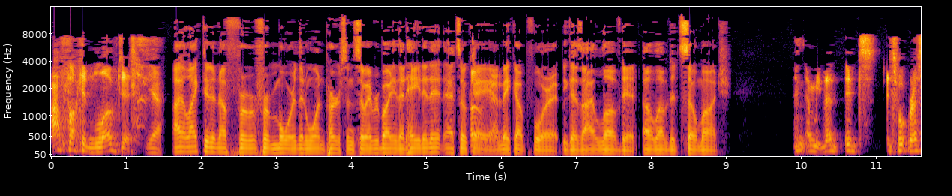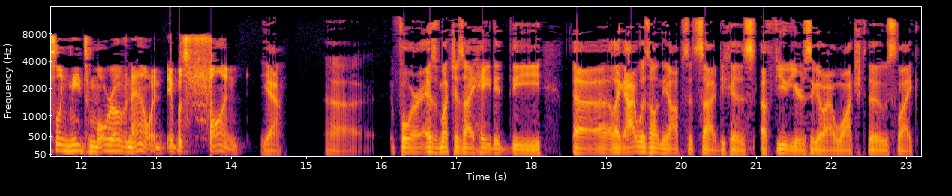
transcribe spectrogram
I fucking loved it." Yeah, I liked it enough for for more than one person. So everybody that hated it, that's okay. Oh, yeah. I make up for it because I loved it. I loved it so much. And, I mean, that it's it's what wrestling needs more of now, and it was fun. Yeah. Uh, for as much as I hated the, uh, like I was on the opposite side because a few years ago I watched those like,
